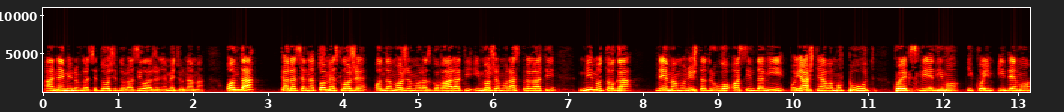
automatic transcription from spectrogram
a neminom da će doći do razilaženja među nama. Onda, kada se na tome slože, onda možemo razgovarati i možemo raspravljati, mimo toga nemamo ništa drugo osim da mi pojašnjavamo put kojeg slijedimo i kojim idemo,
